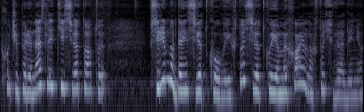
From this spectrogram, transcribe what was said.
Хоч і перенесли ті свята, то все рівно день святковий. Хтось святкує Михайла, хтось ведення.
